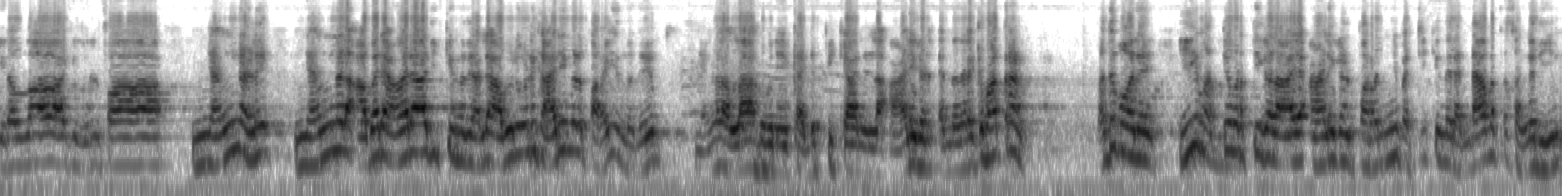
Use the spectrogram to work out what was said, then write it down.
إلى الله ഞങ്ങൾ ഞങ്ങൾ അവരെ ആരാധിക്കുന്നത് അല്ല അവരോട് കാര്യങ്ങൾ പറയുന്നത് ഞങ്ങൾ അള്ളാഹുവിനെ അടുപ്പിക്കാനുള്ള ആളുകൾ എന്ന നിലയ്ക്ക് മാത്രമാണ്. അതുപോലെ ഈ മധ്യവർത്തികളായ ആളുകൾ പറഞ്ഞു പറ്റിക്കുന്ന രണ്ടാമത്തെ സംഗതിയും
